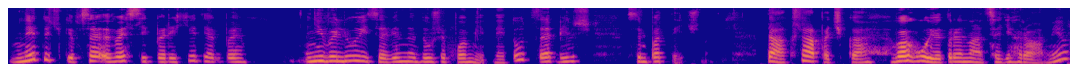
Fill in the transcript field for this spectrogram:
ниточки, все, весь цей перехід якби нівелюється, він не дуже помітний. Тут це більш симпатично. Так, шапочка вагою 13 грамів,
